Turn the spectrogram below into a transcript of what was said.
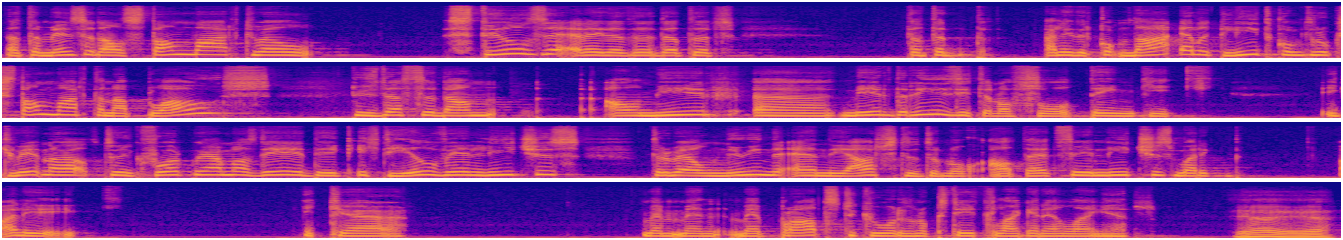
dat de mensen dan standaard wel stil zijn. Allee, dat, dat er... Dat er allee, er komt, na elk lied komt er ook standaard een applaus. Dus dat ze dan al meer, eh, meer erin zitten of zo, denk ik. Ik weet nog, wel, toen ik voorprogramma's deed, deed ik echt heel veel liedjes. Terwijl nu in de eindejaars zitten er nog altijd veel liedjes. Maar ik... Allee, ik... ik eh, mijn, mijn, mijn praatstukken worden ook steeds langer en langer. Ja, ja, ja.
